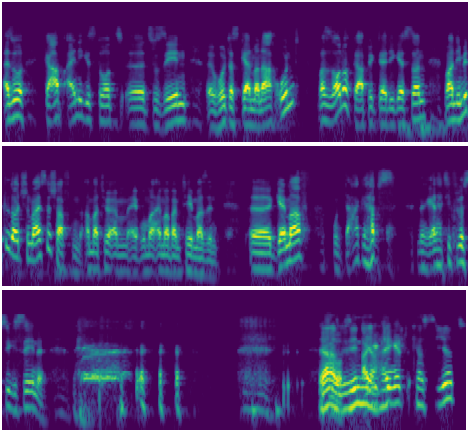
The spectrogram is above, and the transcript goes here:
Also gab einiges dort äh, zu sehen. Äh, holt das gerne mal nach. Und was es auch noch gab, Big Daddy gestern, waren die mitteldeutschen Meisterschaften, Amateur-MMA, wo wir einmal beim Thema sind. Äh, Gemaf. Und da gab es eine relativ lustige Szene. Ja, also wir sehen hier Hype kassiert.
